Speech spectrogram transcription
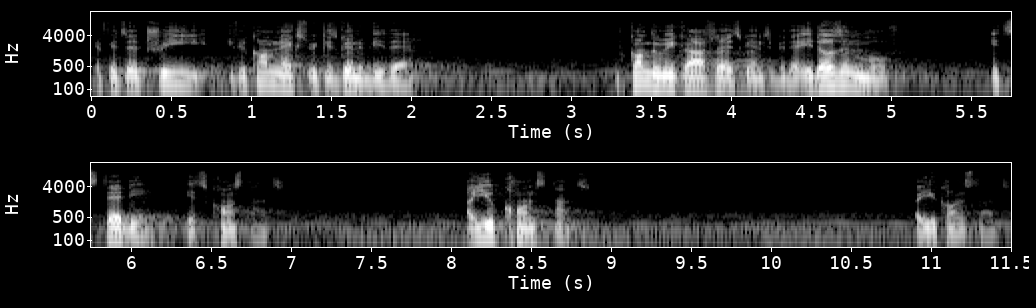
If it's a tree, if you come next week, it's going to be there. If you come the week after, it's going to be there. It doesn't move. It's steady. It's constant. Are you constant? Are you constant?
